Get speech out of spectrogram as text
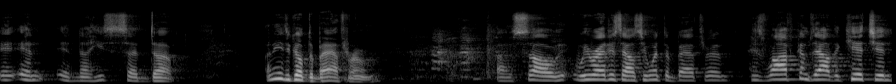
and, and uh, he said, uh, I need to go to the bathroom. Uh, so we were at his house. He went to the bathroom. His wife comes out of the kitchen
